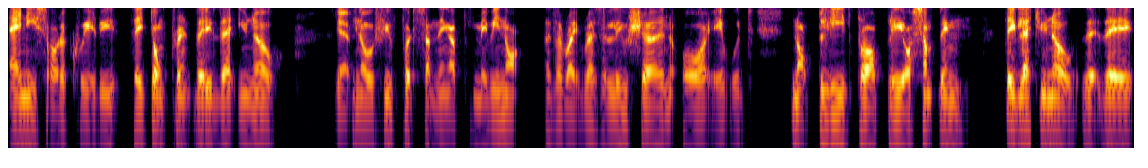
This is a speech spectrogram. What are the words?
any sort of query, they don't print, they let you know. Yeah. You know, if you've put something up maybe not at the right resolution or it would not bleed properly or something, they let you know. They, they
